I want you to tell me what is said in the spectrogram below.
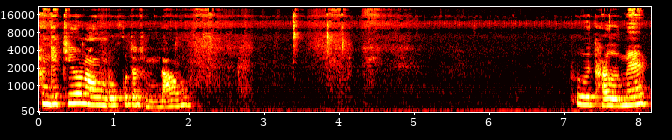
한 개 튀어나온 거 꽂아줍니다. 그 다음에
